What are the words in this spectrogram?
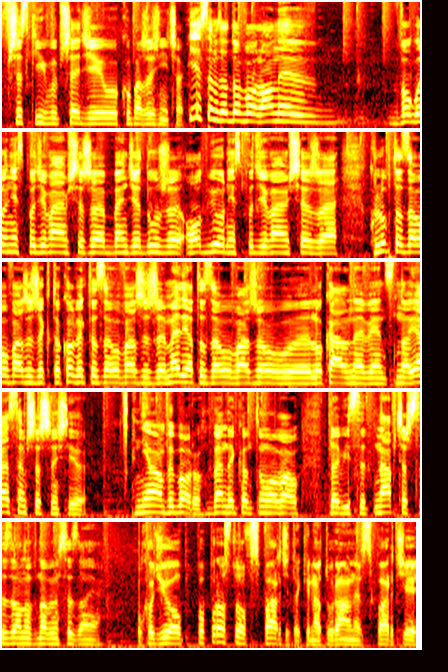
wszystkich wyprzedził Kuba Rzeźniczak. Jestem zadowolony. W ogóle nie spodziewałem się, że będzie duży odbiór, nie spodziewałem się, że klub to zauważy, że ktokolwiek to zauważy, że media to zauważą e, lokalne, więc no ja jestem przeszczęśliwy. Nie mam wyboru, będę kontynuował plebiscyt nawciarz sezonu w nowym sezonie. Chodziło po prostu o wsparcie, takie naturalne wsparcie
